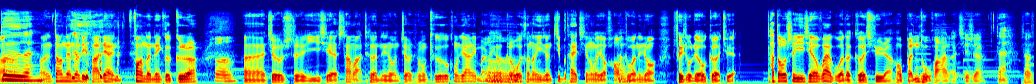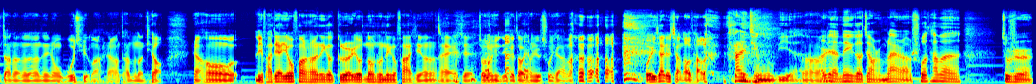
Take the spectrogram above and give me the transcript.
对对对。反正，当年的理发店放的那个歌，嗯。呃，就是一些杀马特那种叫什么 QQ 空间里面那个歌，嗯我可能已经记不太清了，有好多那种非主流歌曲，它都是一些外国的歌曲，然后本土化的，其实。对，像等等等等那种舞曲嘛，然后他们能跳，然后理发店又放上那个歌，又弄出那个发型，哎，这周冬雨这个造型就出现了，我一下就想到他了。他也挺牛逼的，嗯。而且那个叫什么来着？说他们就是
